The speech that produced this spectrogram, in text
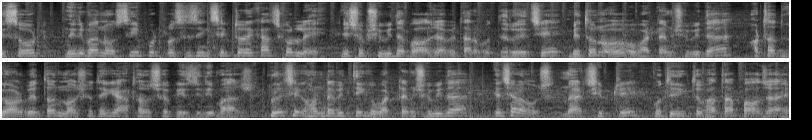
রিসোর্ট, নির্মাণ ও সি ফুড প্রসেসিং সেক্টরে কাজ করলে যেসব সুবিধা পাওয়া যাবে তার মধ্যে রয়েছে বেতন ও ওভারটাইম সুবিধা, অর্থাৎ গড় বেতন নয়শো থেকে আঠারোশো পিএইচডি মাস। রয়েছে ঘণ্টা ভিত্তিক ওভারটাইম সুবিধা, এছাড়াও নাইট শিফটে অতিরিক্ত ভাতা পাওয়া যায়।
